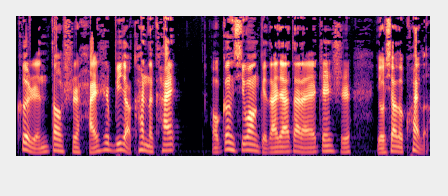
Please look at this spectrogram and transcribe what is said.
个人倒是还是比较看得开。我更希望给大家带来真实有效的快乐。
